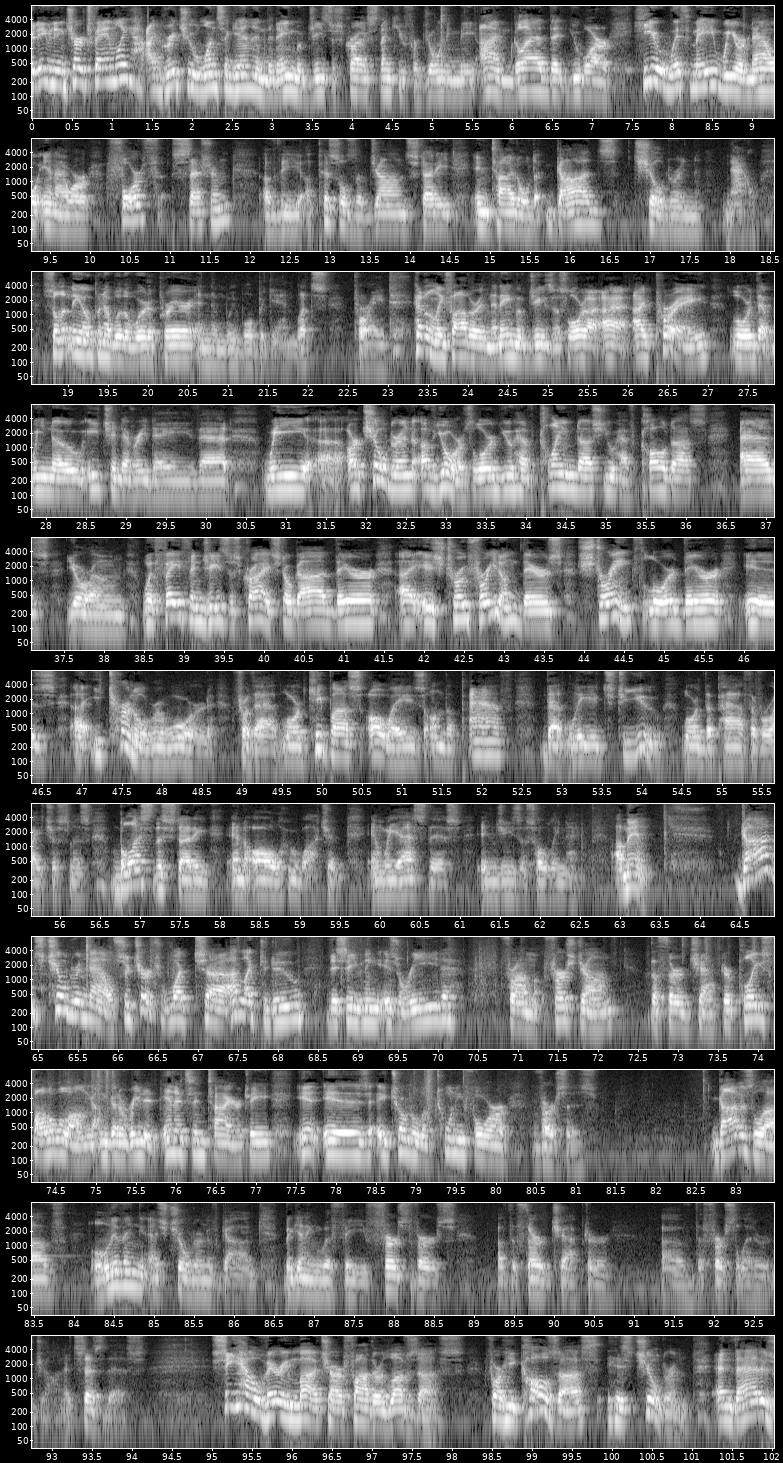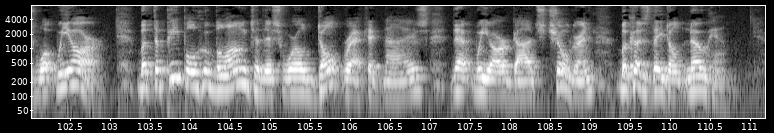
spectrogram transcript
Good evening, church family. I greet you once again in the name of Jesus Christ. Thank you for joining me. I'm glad that you are here with me. We are now in our fourth session of the Epistles of John study entitled God's Children Now. So let me open up with a word of prayer and then we will begin. Let's pray. Heavenly Father, in the name of Jesus, Lord, I, I, I, pray, Lord, that we know each and every day that we uh, are children of yours. Lord, you have claimed us, you have called us as your own. With faith in Jesus Christ, oh God, there uh, is true freedom. There's strength, Lord. There is uh, eternal reward for that. Lord, keep us always on the path that leads to you, Lord, the path of righteousness. Bless the study and all who watch it. And we ask this in Jesus' holy name. Amen. God's children now. So, church, what uh, I'd like to do this evening is read from First John, the third chapter. Please follow along. I'm going to read it in its entirety. It is a total of 24 verses. God is love, living as children of God, beginning with the first verse of the third chapter of the first letter of John. It says this See how very much our Father loves us, for he calls us his children, and that is what we are. But the people who belong to this world don't recognize that we are God's children because they don't know him.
